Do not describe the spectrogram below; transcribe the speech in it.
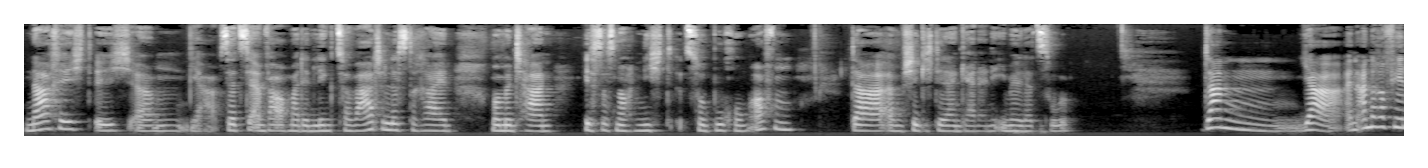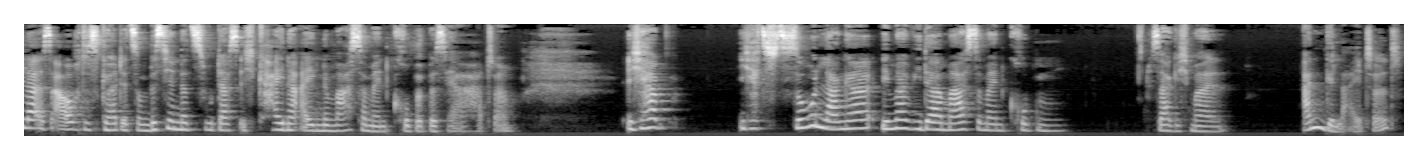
Nachricht. Ich ähm, ja, setze dir einfach auch mal den Link zur Warteliste rein. Momentan ist es noch nicht zur Buchung offen. Da ähm, schicke ich dir dann gerne eine E-Mail dazu. Dann, ja, ein anderer Fehler ist auch, das gehört jetzt so ein bisschen dazu, dass ich keine eigene Mastermind-Gruppe bisher hatte. Ich habe jetzt so lange immer wieder Mastermind-Gruppen, sage ich mal, angeleitet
